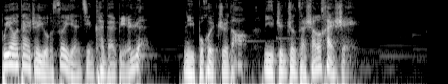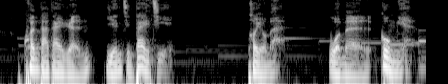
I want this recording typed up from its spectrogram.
不要戴着有色眼镜看待别人，你不会知道你真正在伤害谁。宽大待人，严谨待己。朋友们，我们共勉。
